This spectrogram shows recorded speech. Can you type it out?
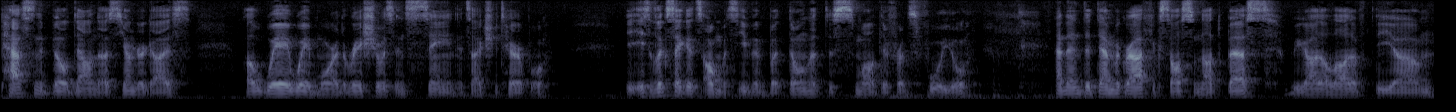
passing the bill down to us younger guys. Uh, way, way more. The ratio is insane. It's actually terrible. It, it looks like it's almost even, but don't let this small difference fool you. And then the demographics also not the best. We got a lot of the um,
